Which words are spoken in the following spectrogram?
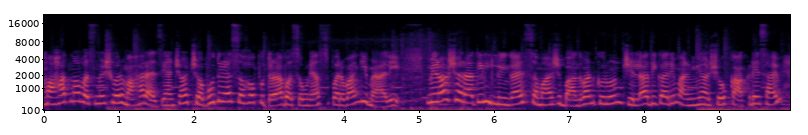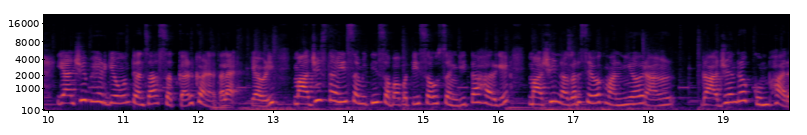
महात्मा वसमेश्वर महाराज यांच्या चबुतऱ्यासह पुतळा बसवण्यास परवानगी मिळाली. मिरज शहरातील लिंगायत समाज बांधवांकडून जिल्हाधिकारी माननीय अशोक काकडे साहेब यांची भेट घेऊन त्यांचा सत्कार करण्यात आलाय. यावेळी माजी स्थायी समिती सभापती सौ संगीता हारगे माजी नगरसेवक माननीय रा राजेंद्र कुंभार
